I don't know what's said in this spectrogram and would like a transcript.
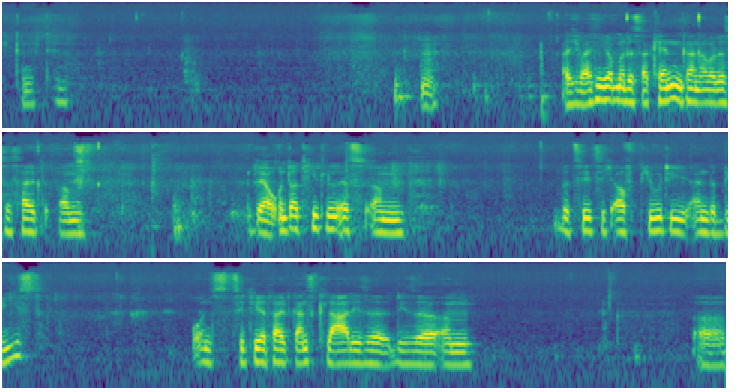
Ich kann nicht den. Hm. Also ich weiß nicht, ob man das erkennen kann, aber das ist halt, ähm, der Untertitel ist, ähm, bezieht sich auf Beauty and the Beast und zitiert halt ganz klar diese, diese, ähm, äh,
